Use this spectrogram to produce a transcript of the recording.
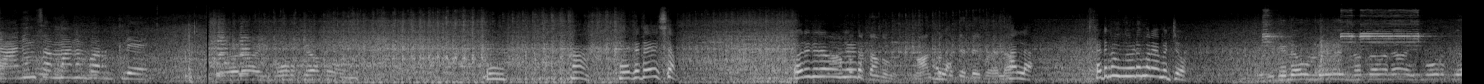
ഞാനും സമ്മാനം പറഞ്ഞില്ലേ. ആ ഏകദേശം. ഒരു കിലോ അല്ല. ഏട്ടന് ഒന്നുകൂടെ പറയാൻ പറ്റുമോ? ഒരു കിലോ ഉള്ളി ഇന്നത്തെ വില അമ്പത് റുപ്യ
